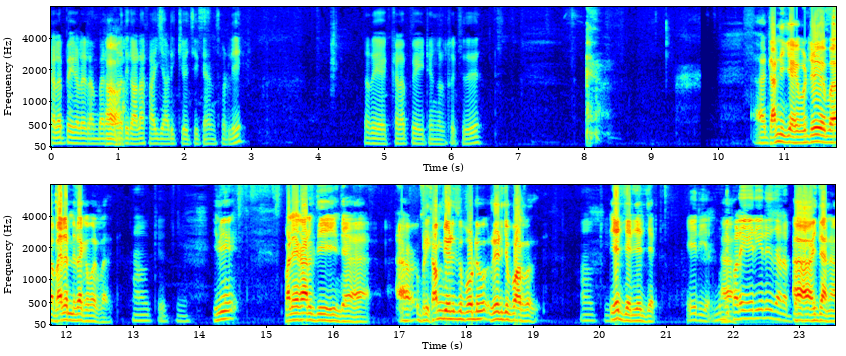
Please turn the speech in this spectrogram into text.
கலப்பைகள் எல்லாம் பாருங்க இவ்வளோத்துக்கு அழகாகி அடுக்கி வச்சிருக்கேன்னு சொல்லி நிறைய கலப்பை ஐட்டங்கள் இருக்குது. தண்ணிக்கு விட்டு வரம் மிதக்க வர்றது ஓகே ஓகே. இது பழைய காலத்து இந்த இப்படி கம்பி எடுத்து போட்டு ரேடிச்சு பாடுறது. ஏரிச்சல் ஏரியல். முந்தி பழைய ஏரியல் இதுதானே ஆ இதானே.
